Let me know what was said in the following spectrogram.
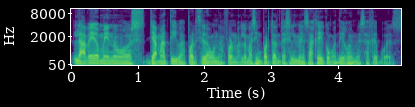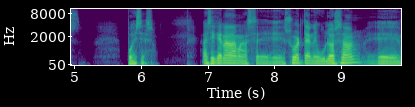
la veo menos llamativa, por decirlo de alguna forma. Lo más importante es el mensaje y como digo, el mensaje, pues, pues eso. Así que nada más, eh, suerte a Nebulosa. Eh,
